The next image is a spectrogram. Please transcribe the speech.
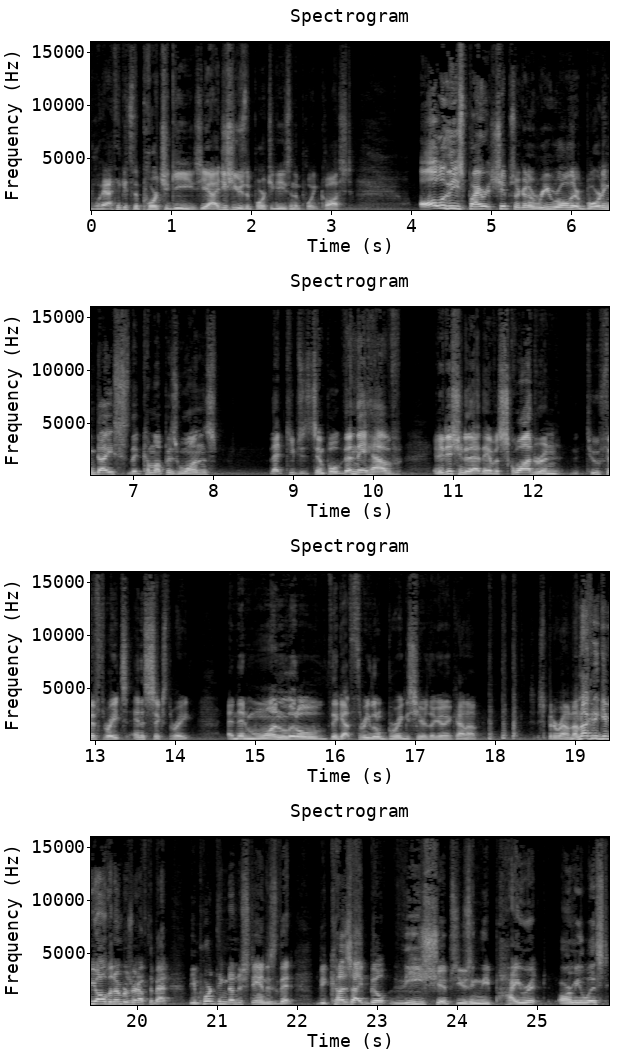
boy, I think it's the Portuguese. Yeah, I just use the Portuguese and the point cost. All of these pirate ships are going to re-roll their boarding dice that come up as ones. That keeps it simple. Then they have, in addition to that, they have a squadron, two fifth rates and a sixth rate. And then one little, they got three little brigs here. They're going to kind of spit around. I'm not going to give you all the numbers right off the bat. The important thing to understand is that because I built these ships using the pirate army list,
